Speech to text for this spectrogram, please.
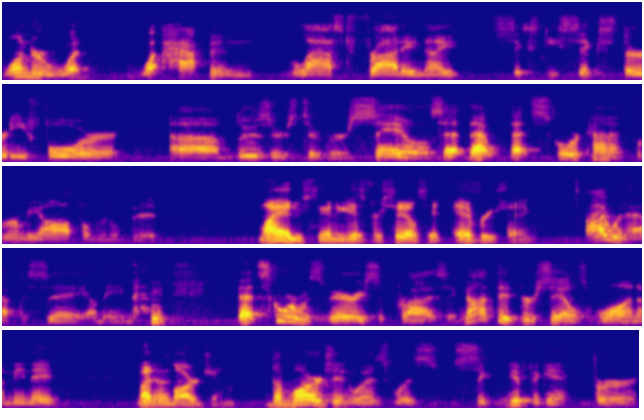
wonder what what happened last Friday night, 66-34 uh, losers to Versailles. That that that score kind of threw me off a little bit. My understanding is Versailles hit everything. I would have to say. I mean, that score was very surprising. Not that Versailles won. I mean, they've by know, the margin. The margin was was significant for.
